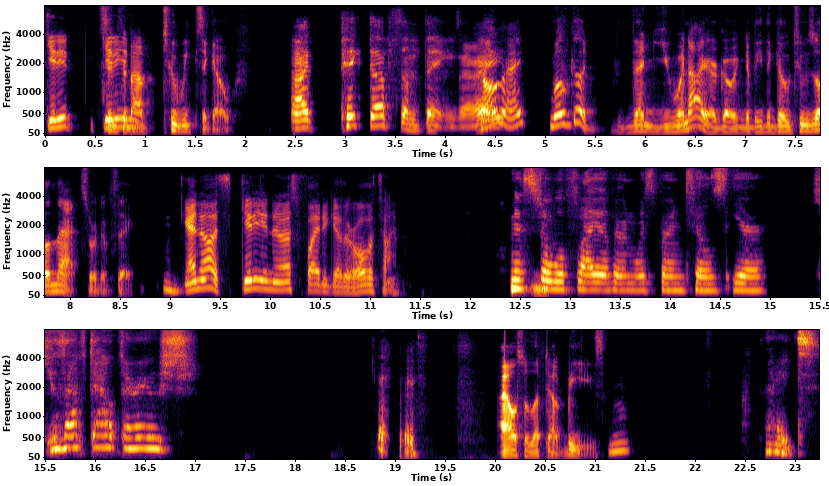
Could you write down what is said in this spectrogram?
Gideon, since about two weeks ago. I picked up some things. All right. All right. Well, good. Then you and I are going to be the go-tos on that sort of thing. Mm. and us, Gideon and us fly together all the time. Mystal mm. will fly over and whisper in Tyll's ear, You left out Varuzh. I also left out bees. Right.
